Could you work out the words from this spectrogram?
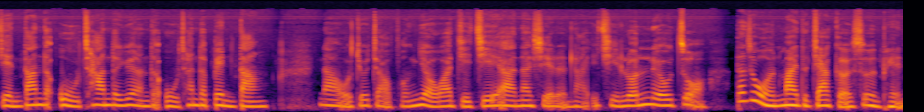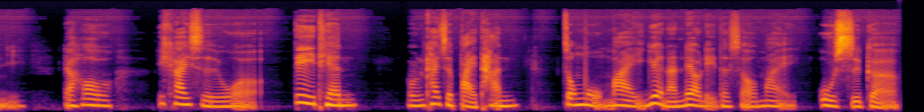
简单的午餐的越南的午餐的便当。那我就找朋友啊、姐姐啊那些人来一起轮流做，但是我们卖的价格是很便宜。然后一开始我第一天我们开始摆摊，中午卖越南料理的时候卖五十个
